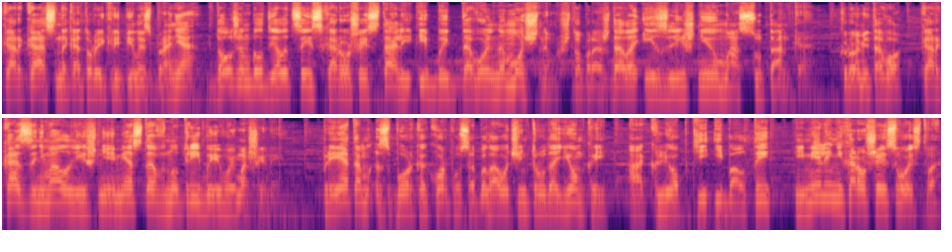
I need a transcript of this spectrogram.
Каркас, на который крепилась броня, должен был делаться из хорошей стали и быть довольно мощным, что порождало излишнюю массу танка. Кроме того, каркас занимал лишнее место внутри боевой машины – при этом сборка корпуса была очень трудоемкой, а клепки и болты имели нехорошее свойство.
